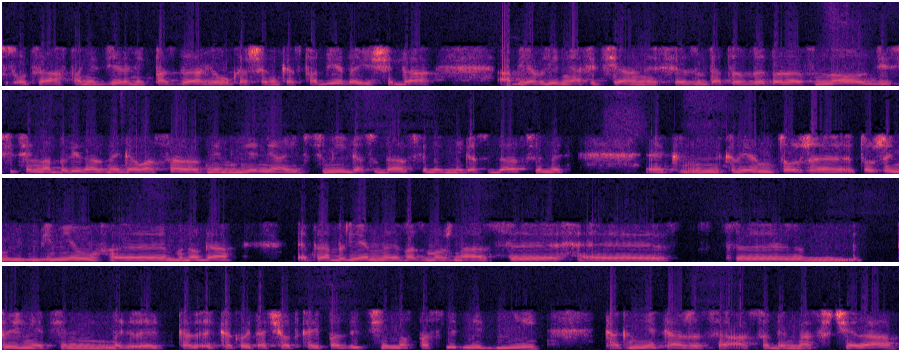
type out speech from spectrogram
с утра в понедельник поздравил Лукашенко с победой еще до объявления официальных результатов выборов, но действительно были разные голоса, разные мнения и в СМИ государственных, негосударственных. Э, Крым тоже, тоже имел э, много проблем, возможно, с, э, с принятием какой-то четкой позиции, но в последние дни, как мне кажется, особенно вчера,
